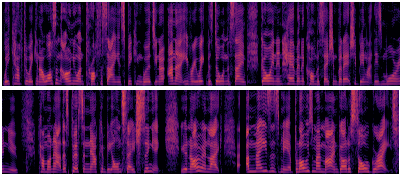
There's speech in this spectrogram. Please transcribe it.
week after week. And I wasn't the only one prophesying and speaking words. You know, Anna every week was doing the same, going and having a conversation, but actually being like, there's more in you. Come on out. This person now can be on stage singing, you know, and like amazes me. It blows my mind. God is so great.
